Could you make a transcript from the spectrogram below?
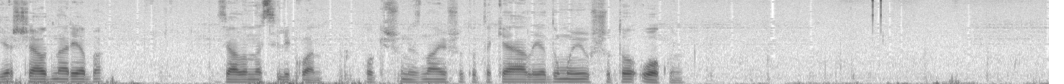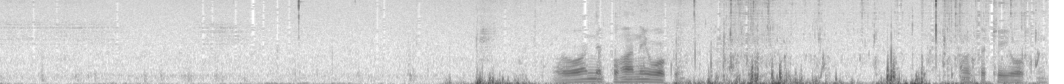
Є ще одна риба. Взяла на силікон. Поки що не знаю, що то таке, але я думаю, що то окунь. О, непоганий окунь. Ось такий окунь.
